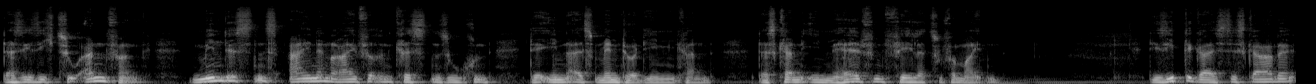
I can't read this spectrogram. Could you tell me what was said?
dass Sie sich zu Anfang mindestens einen reiferen Christen suchen, der Ihnen als Mentor dienen kann. Das kann Ihnen helfen, Fehler zu vermeiden. Die siebte Geistesgabe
